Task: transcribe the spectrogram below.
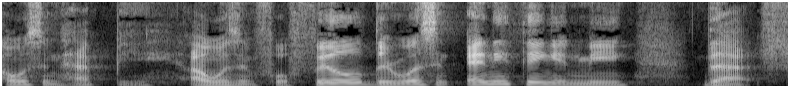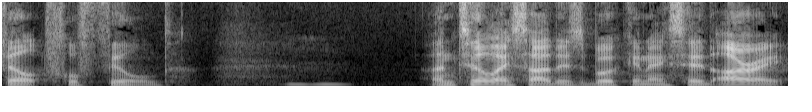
I wasn't happy. I wasn't fulfilled. There wasn't anything in me that felt fulfilled mm-hmm. until I saw this book and I said, all right,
